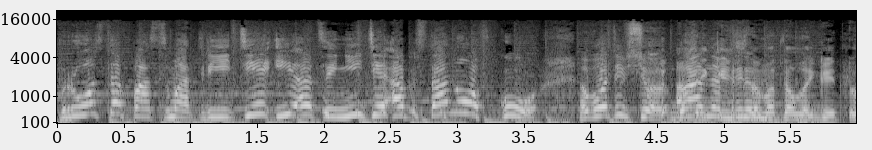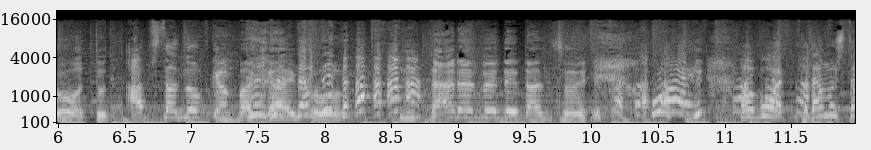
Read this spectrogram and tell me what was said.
просто посмотрите и оцените обстановку. Вот и все. А прикинь, стоматолог говорит, о, тут обстановка по кайфу. Надо ты танцуй. Ой, вот, потому что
